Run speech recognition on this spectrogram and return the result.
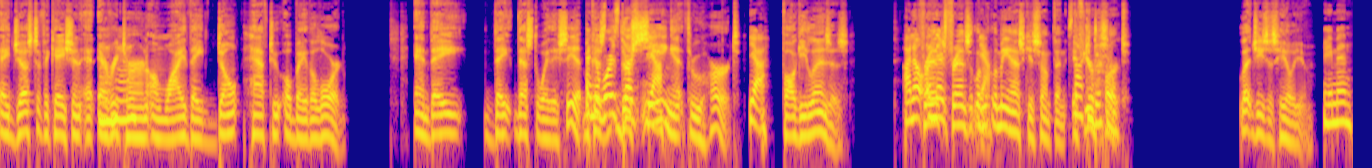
a justification at every Mhm. turn on why they don't have to obey the Lord, and they they that's the way they see it the because words they're like- yeah. seeing it through hurt, Yeah, foggy lenses. I know. friends, friends, let, yeah. me, let me ask you something. not if you're hurt, let Jesus heal you. Amen.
